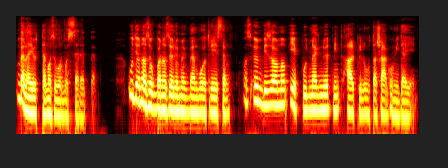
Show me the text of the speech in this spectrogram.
Belejöttem az orvos szerepbe. Ugyanazokban az örömökben volt részem, az önbizalmam épp úgy megnőtt, mint álpilótaságom idején.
